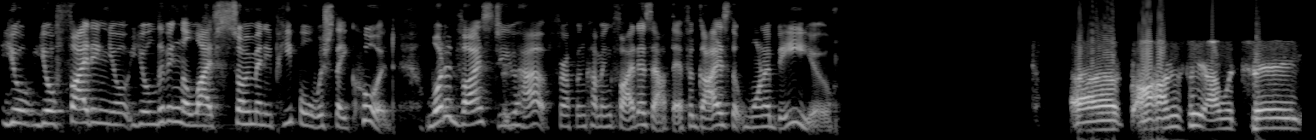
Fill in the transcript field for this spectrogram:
you're you're fighting. You're you're living the life so many people wish they could. What advice do you have for up and coming fighters out there for guys that want to be you? Uh, honestly, I would say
